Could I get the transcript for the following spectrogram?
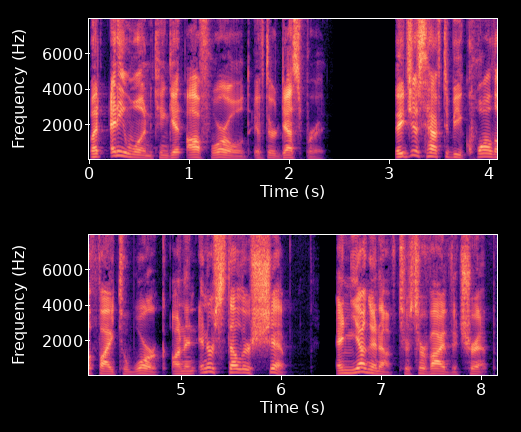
but anyone can get off world if they're desperate. They just have to be qualified to work on an interstellar ship and young enough to survive the trip.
